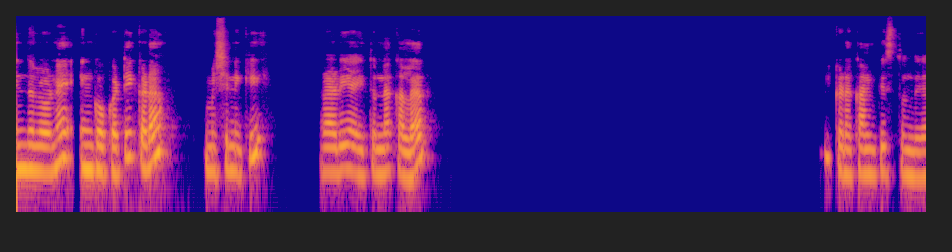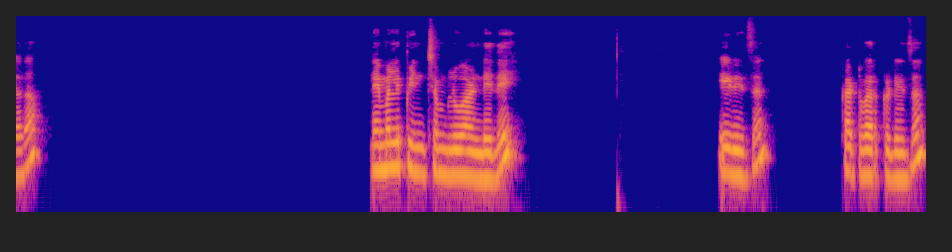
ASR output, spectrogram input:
ఇందులోనే ఇంకొకటి ఇక్కడ మిషన్కి రెడీ అవుతున్న కలర్ ఇక్కడ కనిపిస్తుంది కదా. నెమలి పింఛం బ్లూ అండి ఇది. ఈ design cut work design.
